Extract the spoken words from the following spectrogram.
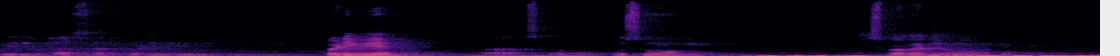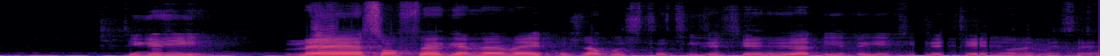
पड़ी हुई होगी। बड़ी भी है? हाँ उसमें उसमें होगी। उसमें अगर होगा ठीक है जी नए सॉफ्टवेयर के अंदर में कुछ ना कुछ तो चीज़ें चेंज हो जाती है तो ये चीज़ें चेंज होने में से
